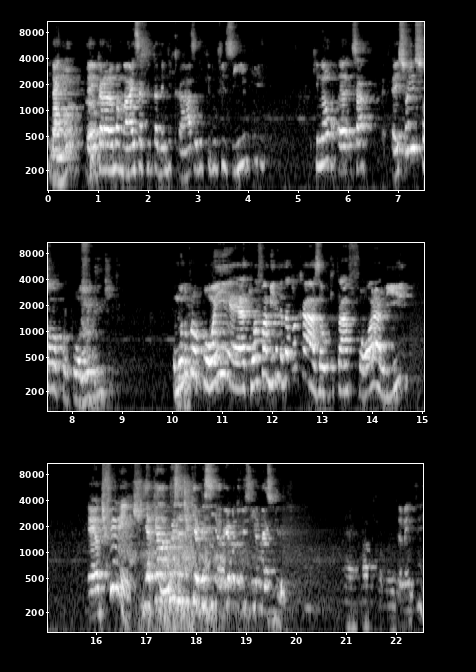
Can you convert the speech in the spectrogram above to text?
O daí, amor, daí o cara ama mais aquele que tá dentro de casa do que do vizinho que, que não, é, sabe? É isso aí só o proposto. não entendi. O mundo propõe é a tua família dentro da tua casa. O que tá fora ali é diferente. E aquela coisa de que a, vizinha, a grama do vizinho é mais verde. É, tá, por favor. Também tem.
